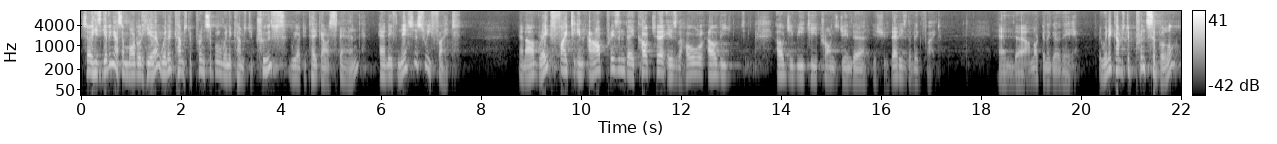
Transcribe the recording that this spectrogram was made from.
So he's giving us a model here. When it comes to principle, when it comes to truth, we are to take our stand and, if necessary, fight. And our great fight in our present day culture is the whole LGBT transgender issue. That is the big fight. And uh, I'm not going to go there. But when it comes to principle,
